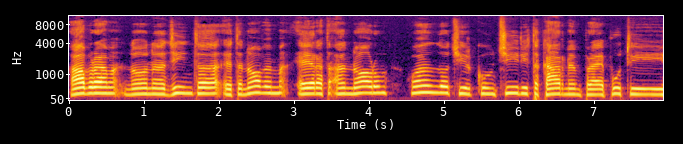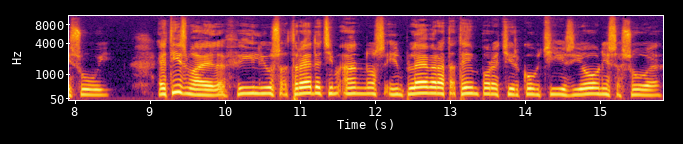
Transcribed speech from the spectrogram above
Abram non aginta et novem erat annorum quando circumcidit carnem preputi sui. Et Ismael, filius tredecim annos, impleverat tempore circumcisionis sue.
